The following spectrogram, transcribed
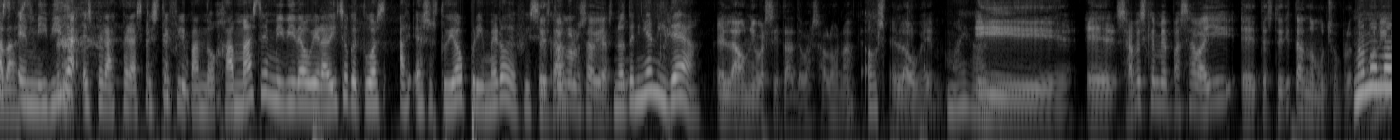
estudiabas? en mi vida... Espera, espera, es que estoy flipando. Jamás en mi vida hubiera dicho que tú has, has estudiado primero de física. Esto no lo sabías No tú. tenía ni idea. En la Universidad de Barcelona, en la UB. My God. Y eh, ¿sabes qué me pasaba ahí? Eh, te estoy quitando mucho No, protagonismo. no, no,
